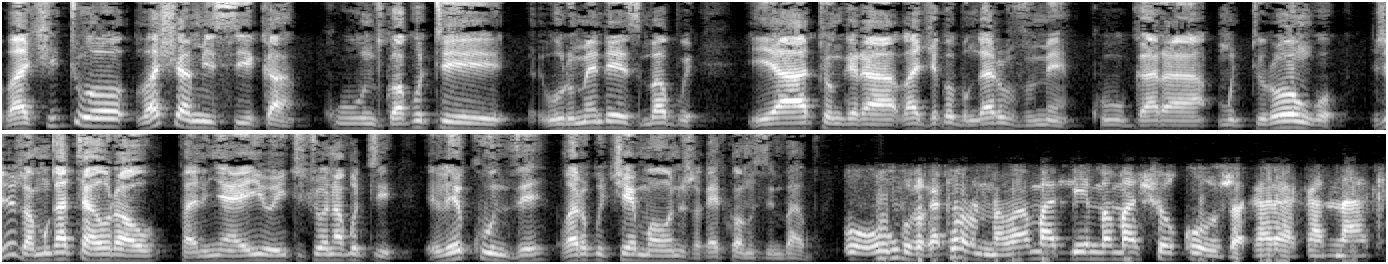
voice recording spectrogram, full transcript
vachitiwo vashamisika kunzwa kuti hurumende yezimbabwe yatongera vajacob ngaruvume kugara mutirongo. Zvii zvamungataurawo pane nyaya iyoyi tichiona kuti vekunze vari kuchemawo nezvakaitwa muzimbabwe. Hongu zvakataurwa navamadema mashoko zvakare akanaka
